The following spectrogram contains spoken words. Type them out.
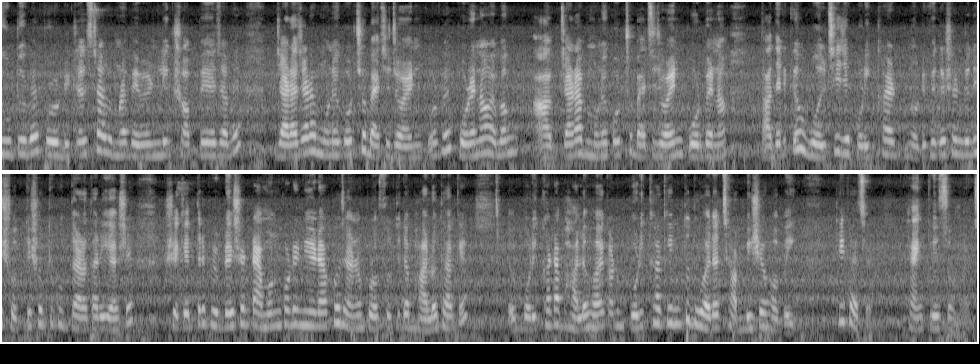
ইউটিউবে পুরো ডিটেলসটা তোমরা পেমেন্ট লিঙ্ক সব পেয়ে যাবে। যারা যারা মনে করছ ব্যাচে জয়েন করবে, করে নাও এবং যারা মনে করছ ব্যাচে জয়েন করবে না, তাদেরকেও বলছি যে পরীক্ষার নোটিফিকেশান যদি সত্যি সত্যি খুব তাড়াতাড়ি আসে, সেক্ষেত্রে প্রিপারেশনটা এমন করে নিয়ে রাখো যেন প্রস্তুতিটা ভালো থাকে পরীক্ষাটা ভালো হয়। কারণ পরীক্ষা কিন্তু দু হাজার ছাব্বিশে হবেই। ঠিক আছে? থ্যাংক ইউ সো মাচ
